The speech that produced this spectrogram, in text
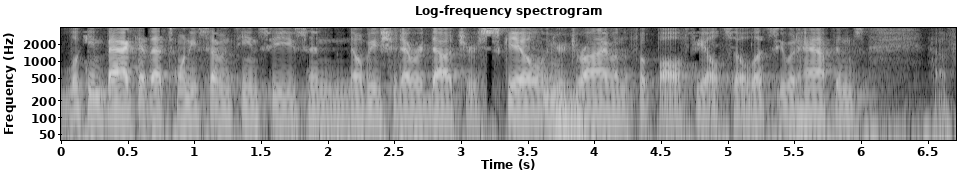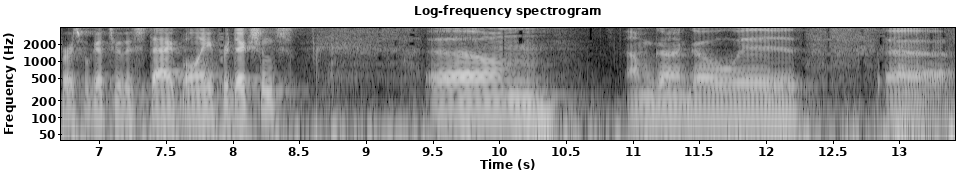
looking back at that 2017 season, nobody should ever doubt your skill and your mm-hmm. drive on the football field. So let's see what happens. Uh, first, we'll get through the Stagg Bowl. Any predictions? Um, I'm going to go with uh,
